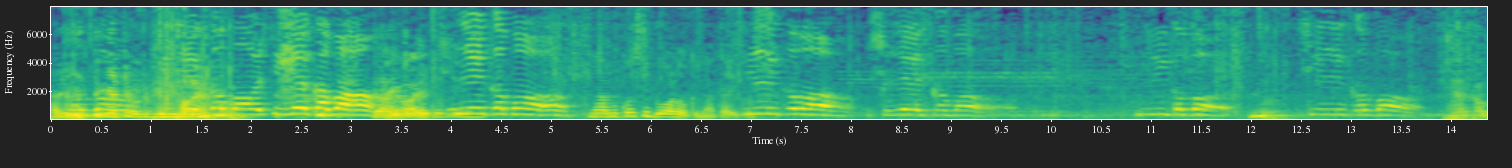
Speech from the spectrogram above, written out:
আরে ওর থেকে একটা একটু গেলি করে। না আমি করছি বড় কিনা তাই হ্যাঁ খাব।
